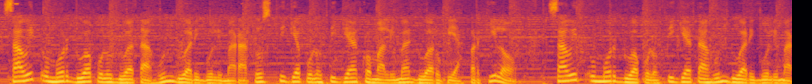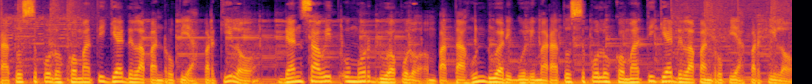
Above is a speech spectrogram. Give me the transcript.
sawit umur 22 tahun Rp2.533,52 per kilo, Sawit umur 23 tahun Rp2.510,38 per kilo, dan sawit umur 24 tahun Rp2.510,38 per kilo.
